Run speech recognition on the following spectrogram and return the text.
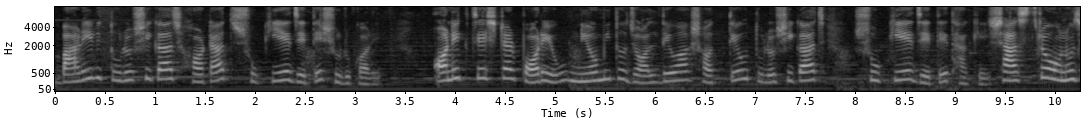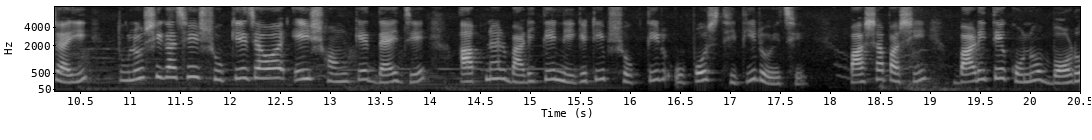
বাড়ির তুলসী গাছ হঠাৎ শুকিয়ে যেতে শুরু করে। অনেক চেষ্টার পরেও নিয়মিত জল দেওয়া সত্ত্বেও তুলসী গাছ শুকিয়ে যেতে থাকে। শাস্ত্র অনুযায়ী, তুলসী গাছে শুকিয়ে যাওয়া এই সংকেত দেয় যে আপনার বাড়িতে নেগেটিভ শক্তির উপস্থিতি রয়েছে। পাশাপাশি বাড়িতে কোনো বড়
